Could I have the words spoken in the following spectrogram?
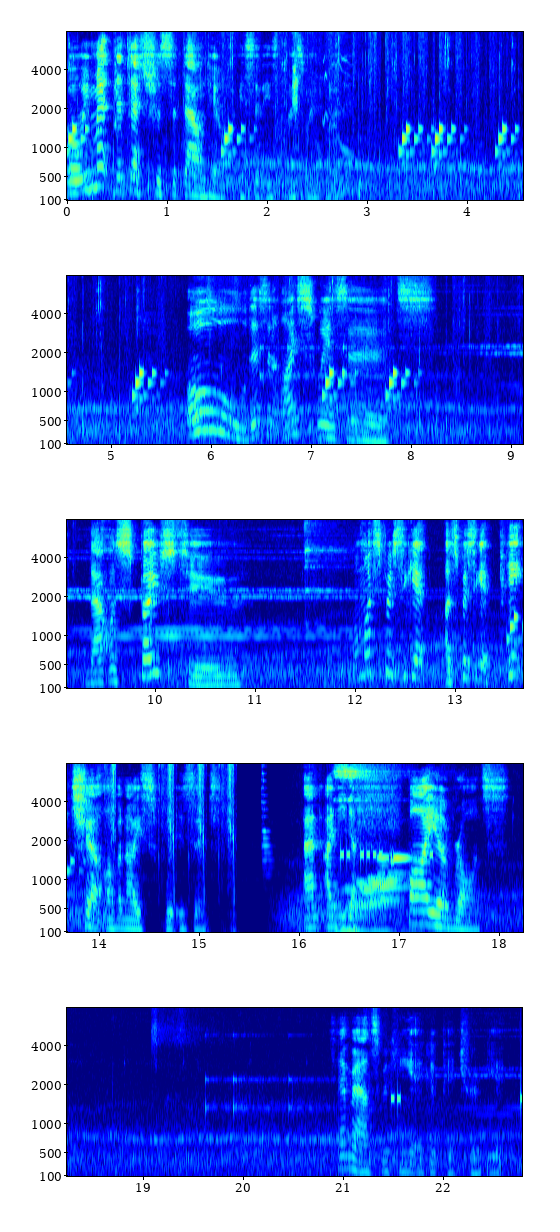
Well, we met the at downhill, I guess it is the best way it. Ice Wizards. Now I'm supposed to. What am I supposed to get? I'm supposed to get a picture of an ice wizard, and I need a fire rod. Turn around so we can get a good picture of you.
